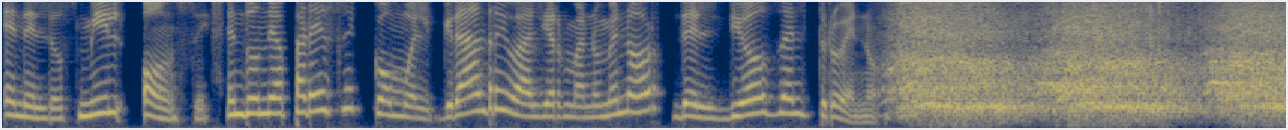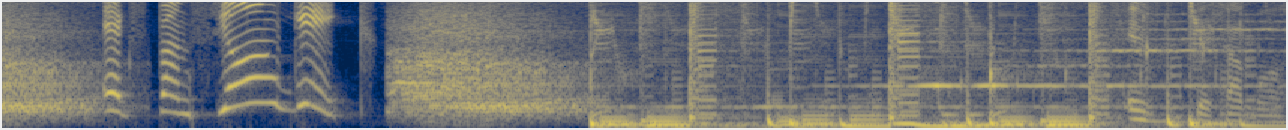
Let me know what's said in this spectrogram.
en el 2011, en donde aparece como el gran rival y hermano menor del dios del trueno. Expansión Geek. Empezamos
